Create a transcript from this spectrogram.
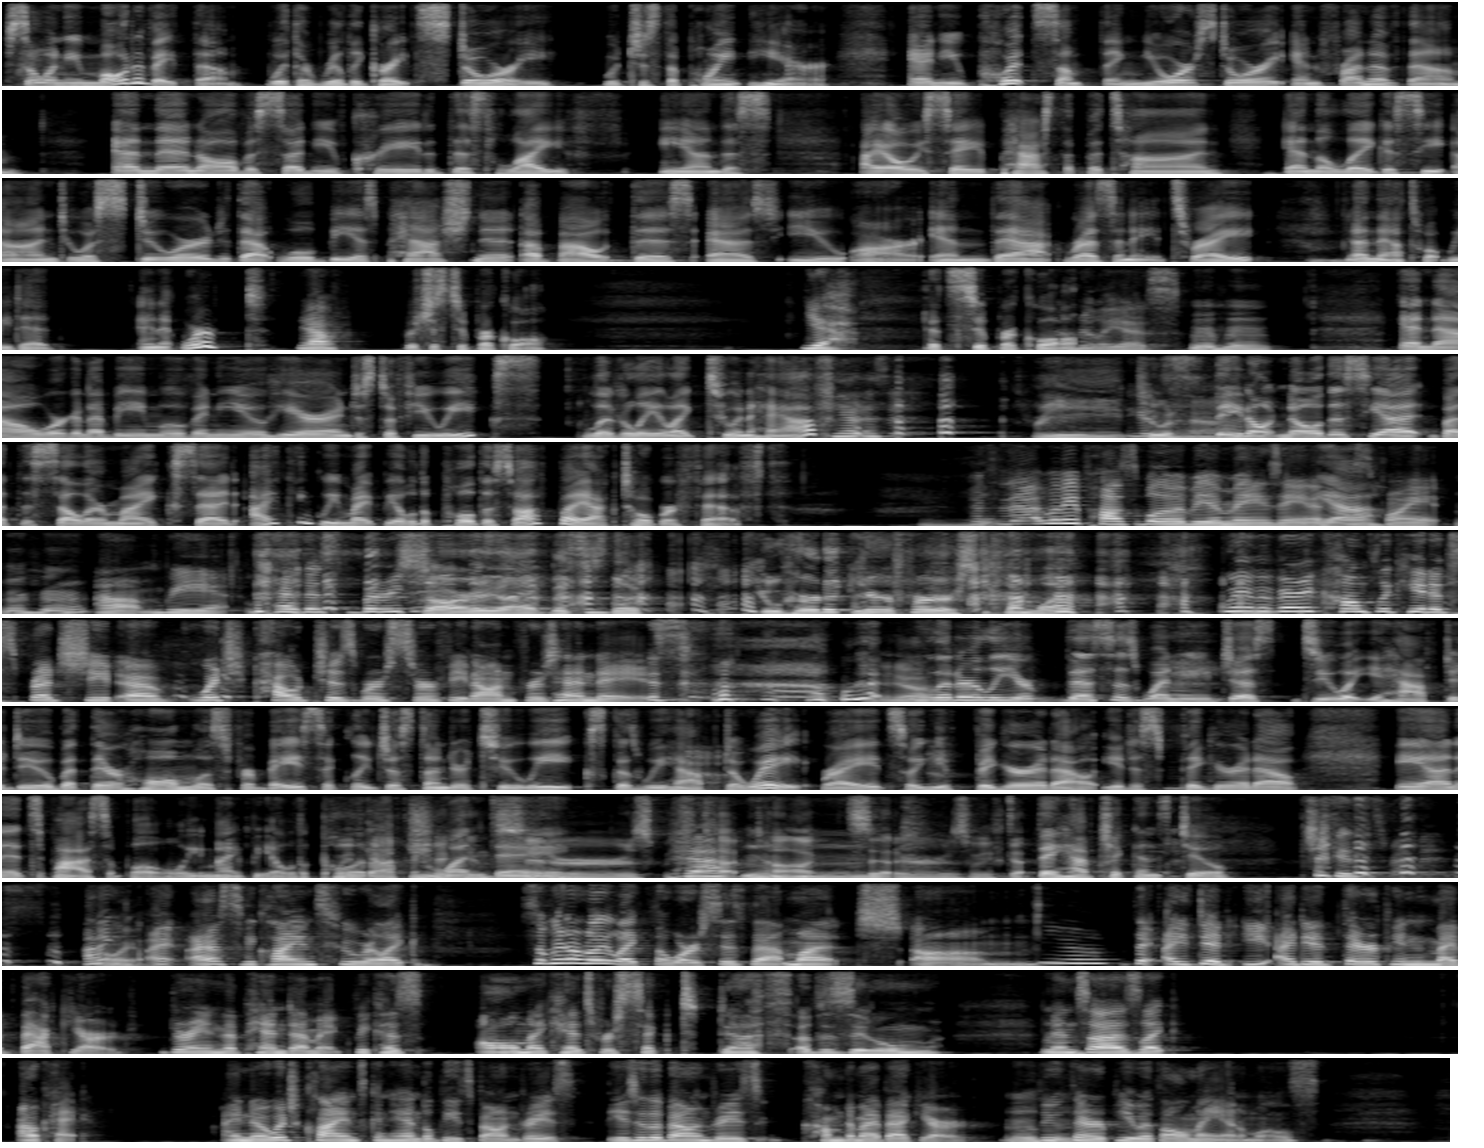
So when you motivate them with a really great story, which is the point here, and you put something, your story in front of them, and then all of a sudden you've created this life and this I always say pass the baton and the legacy on to a steward that will be as passionate about this as you are. And that resonates, right? And that's what we did. And it worked, yeah. which is super cool. Yeah. It's super cool. It really is. hmm And now we're going to be moving you here in just a few weeks, literally like two and a half. Yeah. Is it, Three, two and a half. They don't know this yet, but the seller Mike said, I think we might be able to pull this off by October 5th. If that would be possible, it would be amazing at Yeah. this point. Mm-hmm. Um, we had this very Sorry, I, this is the you heard it here first. I'm like, we have a very complicated spreadsheet of which couches we're surfing on for 10 days. Yeah. Literally, you're, this is when you just do what you have to do, but they're homeless for basically just under two weeks because we have to wait, right? So you figure it out. You just figure it out. And it's possible we might be able to pull we've it off in one chicken day. Sitters, we've Yeah. got dog sitters. We've got They have chickens too. chickens, rabbits. I, oh, I, I have some clients who were like, so we don't really like the horses that much. Um, yeah. I did eat, I did therapy in my backyard during the pandemic because all my kids were sick to death of Zoom, and so I was mm-hmm. like, okay, I know which clients can handle these boundaries. These are the boundaries. Come to my backyard. We'll Do mm-hmm. therapy with all my animals.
